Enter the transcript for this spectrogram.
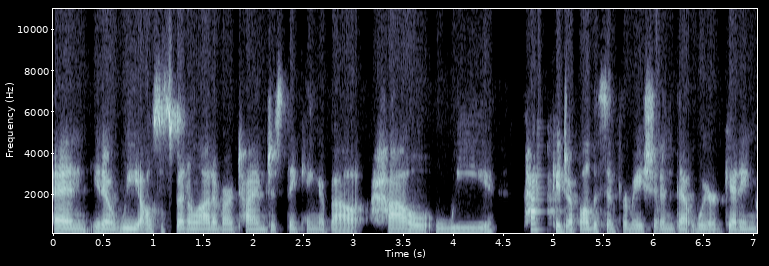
And, you know, we also spend a lot of our time just thinking about how we package up all this information that we're getting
